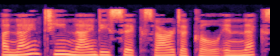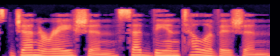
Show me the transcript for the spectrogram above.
A 1996 article in Next Generation said the Intellivision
